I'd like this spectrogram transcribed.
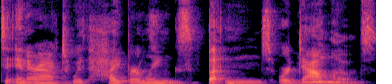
to interact with hyperlinks, buttons, or downloads.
